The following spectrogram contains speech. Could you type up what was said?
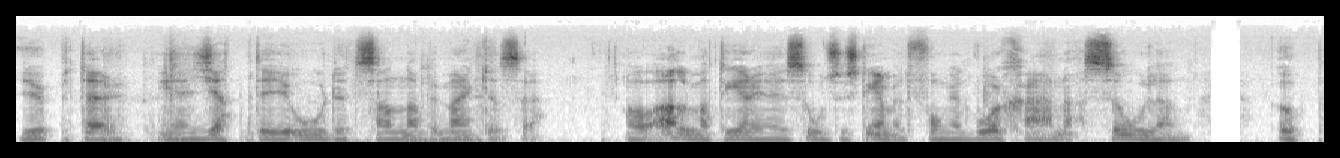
Jupiter är en jätte i ordets sanna bemärkelse. Av all materia i solsystemet fångade vår stjärna, solen, upp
